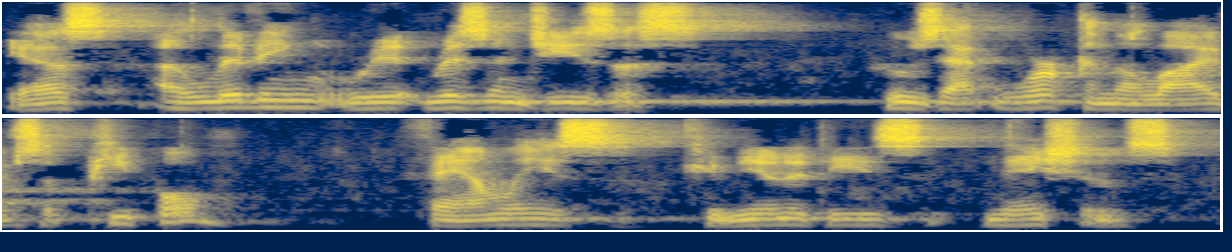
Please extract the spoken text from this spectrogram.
yes, a living, risen Jesus who's at work in the lives of people, families, communities, nations.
